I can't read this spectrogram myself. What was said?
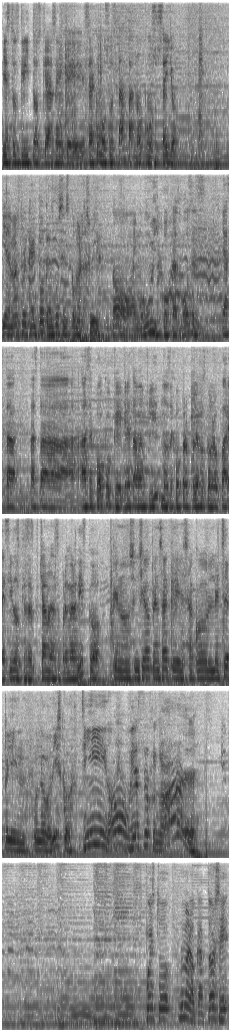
y estos gritos que hacen que sea como su estampa, ¿no? Como su sello. Y además porque hay pocas voces como la suya. No, hay muy pocas voces. Y hasta, hasta hace poco que Greta Van Fleet nos dejó perplejos con lo parecidos que se escucharon en su primer disco. Que nos hicieron pensar que sacó Led Zeppelin un nuevo disco. Sí, no, hubiera sido genial. Puesto número 14.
